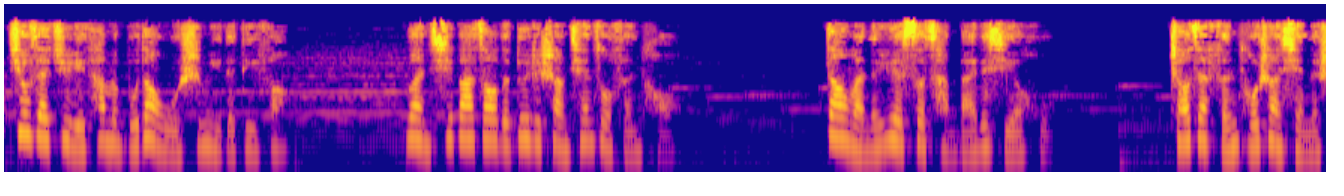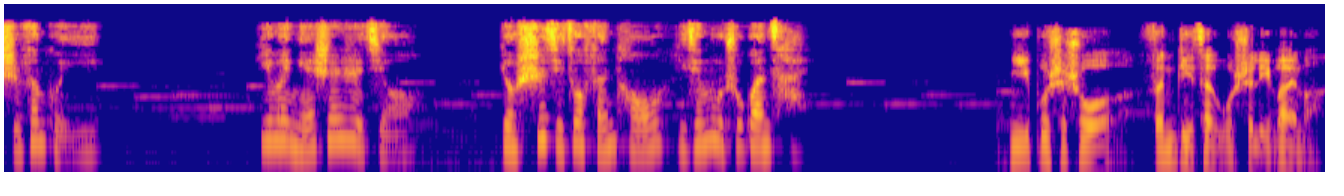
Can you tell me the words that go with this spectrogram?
就在距离他们不到五十米的地方，乱七八糟的堆着上千座坟头。当晚的月色惨白的邪乎。”照在坟头上显得十分诡异，因为年深日久，有十几座坟头已经露出棺材。你不是说坟地在五十里外吗？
